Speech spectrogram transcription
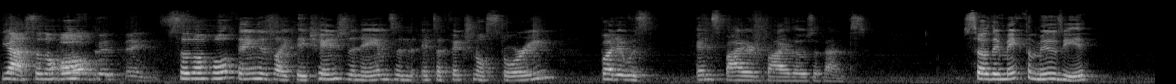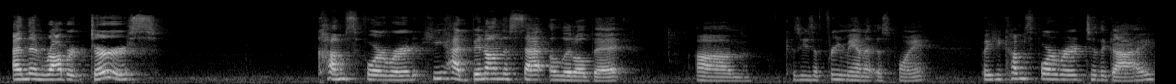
yeah, so the whole All good things. So the whole thing is like they changed the names and it's a fictional story, but it was inspired by those events. So they make the movie, and then Robert Durst comes forward. He had been on the set a little bit, um, because he's a free man at this point, but he comes forward to the guy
